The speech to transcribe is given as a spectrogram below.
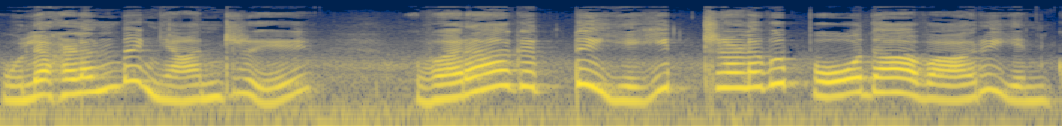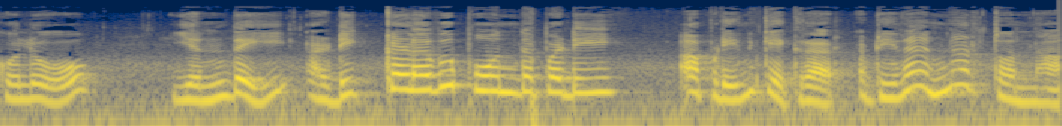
உலகளந்த ஞான்று வராகத்து சற்றளவு போதாவாறு என்கொலோ எந்தை அடிக்களவு போந்தபடி? அப்படின்னு கேட்குறார் அப்படின்னா என்ன அர்த்தம்னா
